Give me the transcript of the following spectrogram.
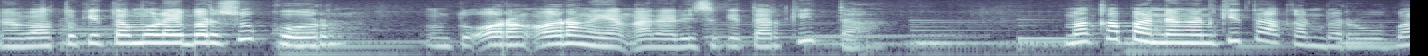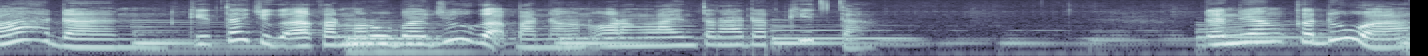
Nah, waktu kita mulai bersyukur untuk orang-orang yang ada di sekitar kita, maka pandangan kita akan berubah dan kita juga akan merubah juga pandangan orang lain terhadap kita. Dan yang kedua,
